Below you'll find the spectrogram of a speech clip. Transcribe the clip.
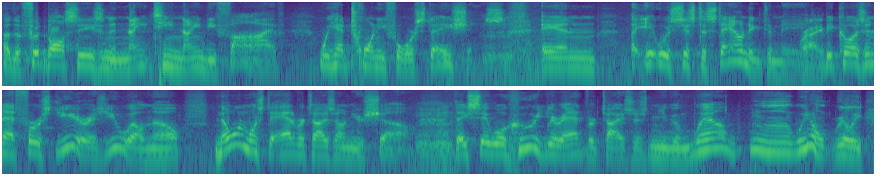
of the football season in 1995, we had 24 stations, and it was just astounding to me. Right. Because in that first year, as you well know, no one wants to advertise on your show. They say, "Well, who are your advertisers?" And you go, "Well, mm, we don't really."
